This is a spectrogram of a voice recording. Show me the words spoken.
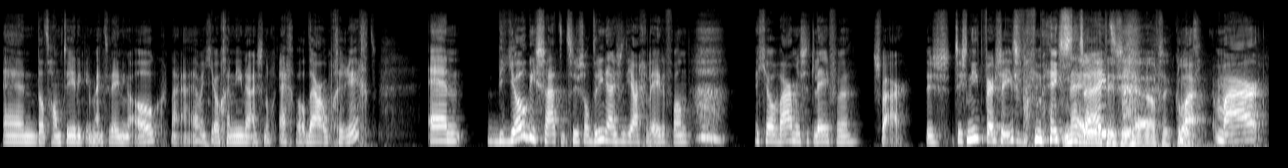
En dat hanteer ik in mijn trainingen ook. Nou ja, hè, want yoga nidra is nog echt wel daarop gericht. En de yogis zaten dus al 3000 jaar geleden van... weet je wel, waarom is het leven zwaar? Dus het is niet per se iets van deze Nee, tijd. het is... Ja, absoluut, klopt. Maar, maar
